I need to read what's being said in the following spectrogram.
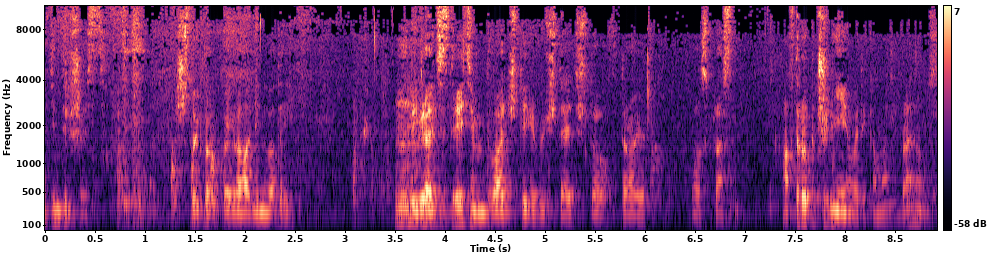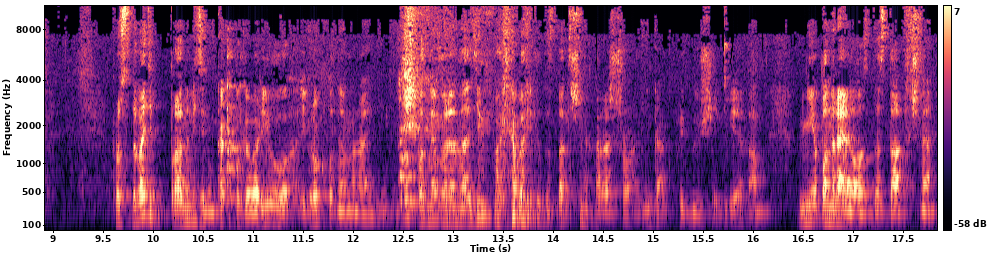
1-3. 1-3-6. Шестой игрок поиграл 1-2-3. Вы играете с третьим 2-4, вы считаете, что второй у вас красный. А второй почернее в этой команде, правильно у вас? Просто давайте проанализируем, как поговорил игрок под номером один. Игрок под номером один поговорил достаточно хорошо, не как в предыдущей игре. Там, мне понравилось достаточно.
